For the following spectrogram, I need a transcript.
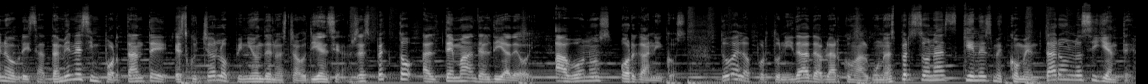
Bueno, Brisa, también es importante escuchar la opinión de nuestra audiencia respecto al tema del día de hoy, abonos orgánicos. Tuve la oportunidad de hablar con algunas personas quienes me comentaron lo siguiente.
